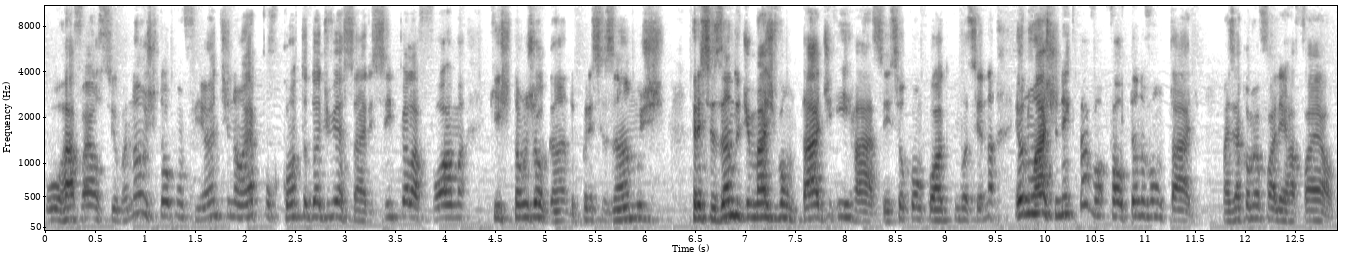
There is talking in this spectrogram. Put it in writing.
o Rafael Silva. Não estou confiante, não é por conta do adversário, sim pela forma que estão jogando. Precisamos, precisando de mais vontade e raça. Isso eu concordo com você. Não, eu não acho nem que está faltando vontade, mas é como eu falei, Rafael.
